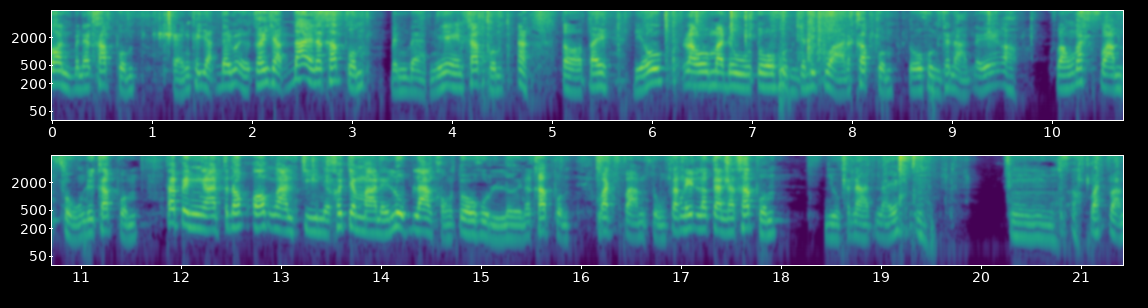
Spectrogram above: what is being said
ล่อนไปนะครับ ผมแขนขยับได้เออขยับได้นะครับ ผมเป็นแบบนี้เองครับ ผมอะต่อไปเดี๋ยวเรามาดูตัวหุ่นกันดีกว่านะครับ ผมตัวหุ่นขนาดไหนอะฟังวัดความสูงด้วยครับผม ถ้าเป็นงานสน็อกออฟงานจีนเนี่ยเขาจะมาในรูปร่างของตัวหุ่นเลยนะครับ ผมวัดความสูงสักนิดแล้วกันนะครับ ผมอยู่ขนาดไหน อืมวัดความ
